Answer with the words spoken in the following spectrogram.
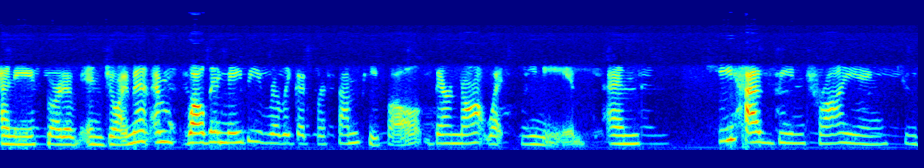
any sort of enjoyment. And while they may be really good for some people, they're not what he needs. And he has been trying to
